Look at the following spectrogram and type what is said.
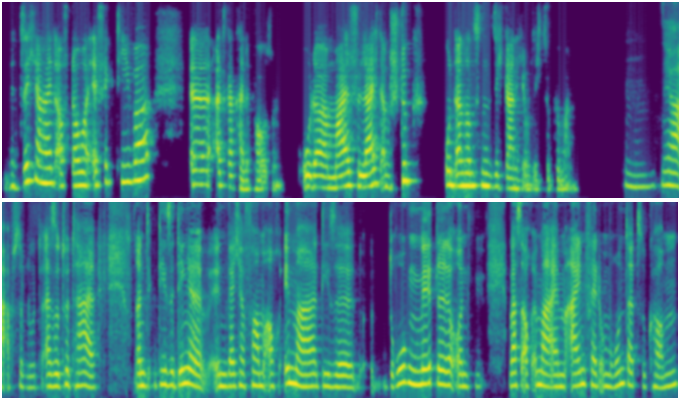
mit Sicherheit auf Dauer effektiver äh, als gar keine Pausen. Oder mal vielleicht am Stück und ansonsten sich gar nicht um sich zu kümmern. Mhm. Ja, absolut. Also total. Und diese Dinge, in welcher Form auch immer, diese Drogenmittel und was auch immer einem einfällt, um runterzukommen,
